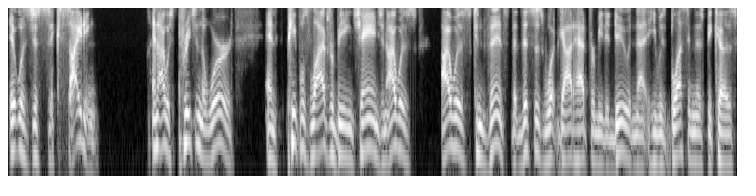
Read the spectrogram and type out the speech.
it was just exciting. And i was preaching the word and people's lives were being changed. And i was i was convinced that this is what god had for me to do and that he was blessing this because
